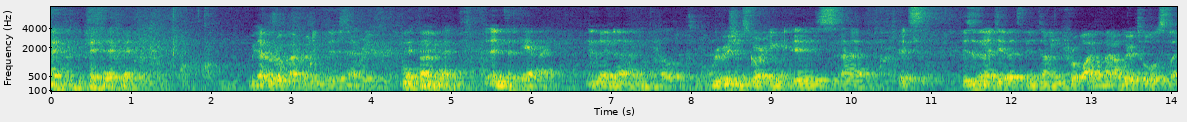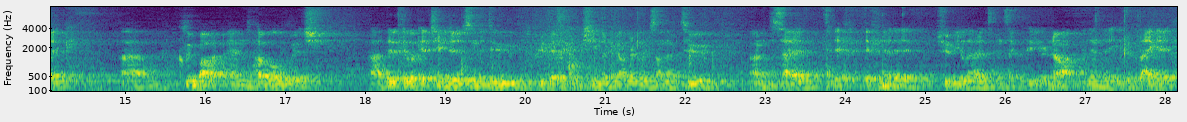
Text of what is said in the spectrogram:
we have a robot running this for you. Um, and, and then um, revision scoring is uh, it's this is an idea that's been done for a while now. There are tools like um, Cluebot and Huggle, which uh, they, they, look at changes and they do pretty basic machine learning algorithms on them to um, decide if, if an edit should be allowed into the encyclopedia or not, and then they either flag it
